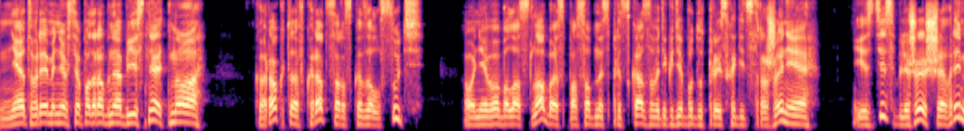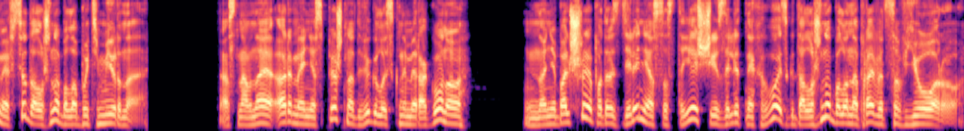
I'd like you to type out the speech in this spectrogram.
«Нет времени все подробно объяснять, но...» Крокта вкратце рассказал суть. У него была слабая способность предсказывать, где будут происходить сражения, и здесь в ближайшее время все должно было быть мирно. Основная армия неспешно двигалась к Номерагону, но небольшое подразделение, состоящее из элитных войск, должно было направиться в Юору.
